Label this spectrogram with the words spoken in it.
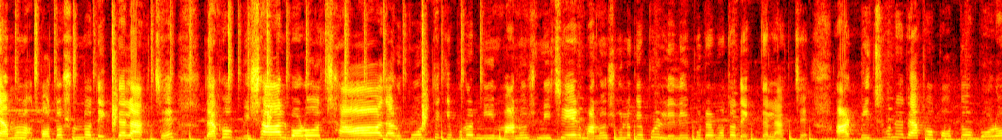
কেমন, কত সুন্দর দেখতে লাগছে। দেখো বিশাল বড় ছাদ, আর উপর থেকে পুরো মানুষ, নিচের মানুষগুলোকে পুরো লিলিপুটের মতো দেখতে লাগছে। আর পিছনে দেখো কত বড়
